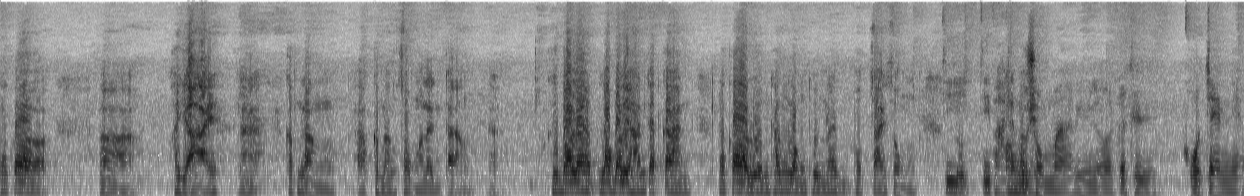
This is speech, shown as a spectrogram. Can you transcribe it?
แล้วก็เอ่อขยายนะฮะกำลังเอ่อกำลังส่งอะไรต่างๆนะคือบริเราบริหารจัดการ แล้วก็รวมทั้งลงทุนในระบบสายส่งที่ที่พาของท่านผู้เราชมมาพี่วิโรจน์ก็คือโคเจนเนี่ย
